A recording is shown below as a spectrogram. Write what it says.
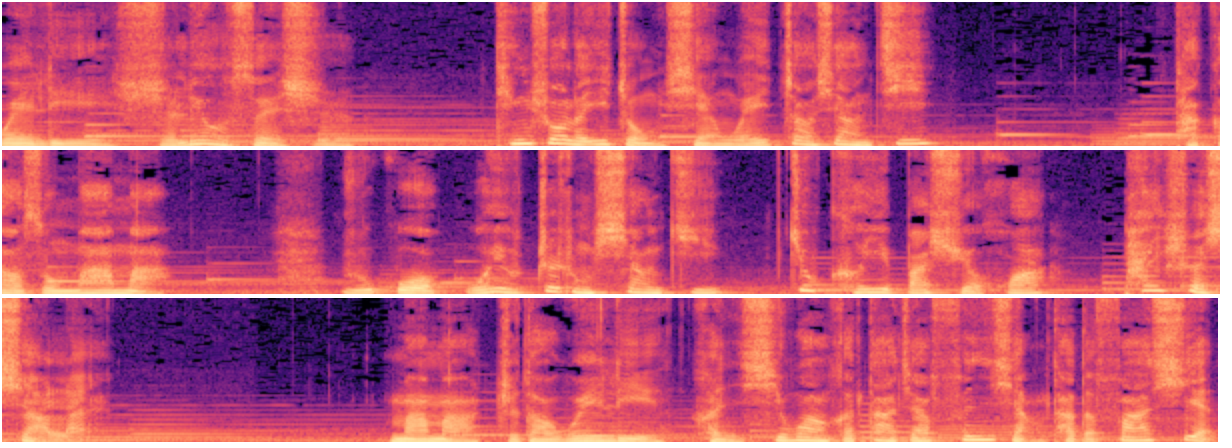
威利十六岁时，听说了一种显微照相机，他告诉妈妈。如果我有这种相机，就可以把雪花拍摄下来。妈妈知道威利很希望和大家分享他的发现。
